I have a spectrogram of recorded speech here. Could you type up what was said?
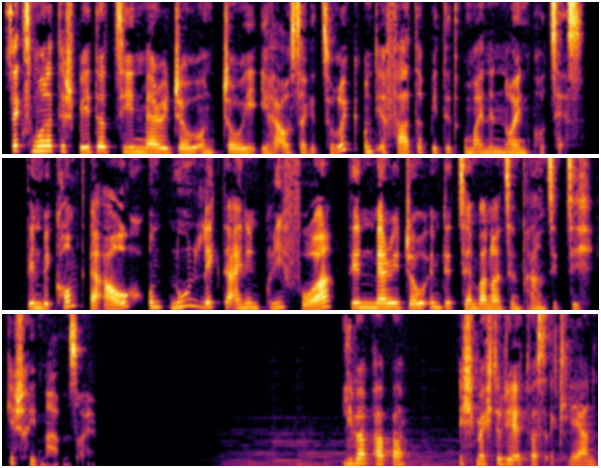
Sechs Monate später ziehen Mary Jo und Joey ihre Aussage zurück und ihr Vater bittet um einen neuen Prozess. Den bekommt er auch und nun legt er einen Brief vor, den Mary Jo im Dezember 1973 geschrieben haben soll. Lieber Papa, ich möchte dir etwas erklären.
